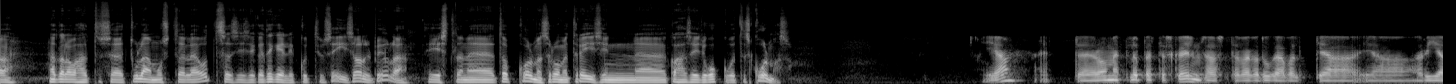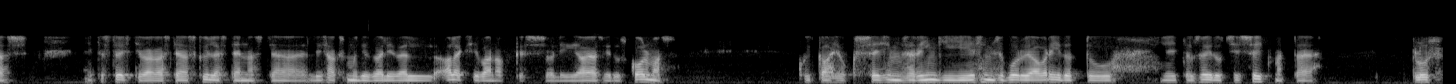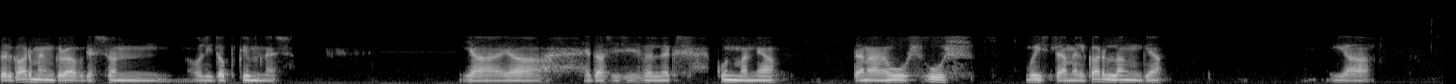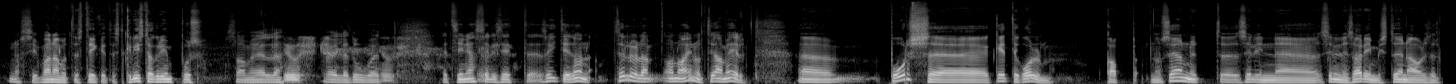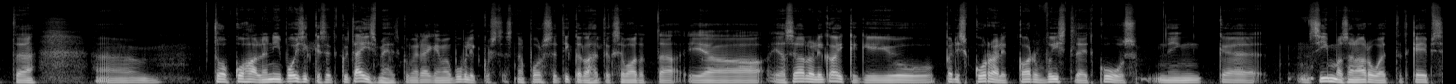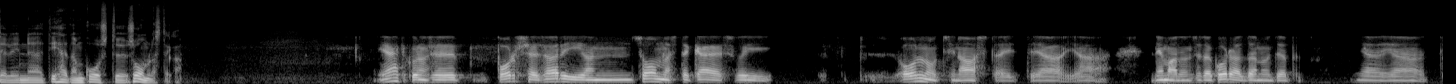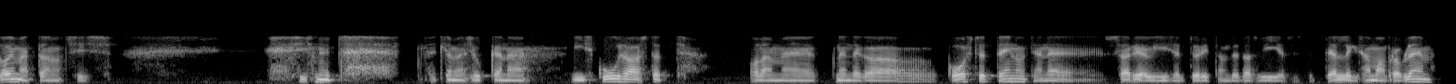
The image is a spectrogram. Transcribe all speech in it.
nädalavahetuse tulemustele otsa, siis ega tegelikult ju seis halb ei ole. eestlane top kolmes, Roomet Reisin äh, kahe sõidu kokkuvõttes kolmas. jah, et äh, Roomet lõpetas ka eelmise aasta väga tugevalt ja, ja Riias näitas tõesti väga heast küljest ennast ja lisaks muidugi oli veel Alex Ivanov, kes oli ajasõidus kolmas. kuid kahjuks esimese ringi esimese kurvi avarii tõttu jäid tal sõidud siis sõitmata ja pluss veel Carmen Grav, kes on, oli top kümnes. ja, ja edasi siis veel eks Kunman ja tänane uus, uus võistleja meil Karl Lang ja ja noh, siin vanematest teeketest Kristo Krimpus saame jälle just, välja tuua, et, et siin jah, selliseid sõitjaid on, selle üle on ainult hea meel. Äh, Porsche GT3 kapp, no see on nüüd selline, selline sari, mis tõenäoliselt äh, toob kohale nii poisikesed kui täismehed, kui me räägime publikust, sest noh, Porsche't ikka tahetakse vaadata ja, ja seal oli ka ikkagi ju päris korralik arv võistlejaid koos ning äh, siin ma saan aru, et, et käib selline tihedam koostöö soomlastega. jah, et kuna see Porsche sari on soomlaste käes või olnud siin aastaid ja, ja nemad on seda korraldanud ja, ja, ja toimetanud, siis, siis nüüd ütleme niisugune viis-kuus aastat oleme nendega koostööd teinud ja sarja ühiselt üritanud edasi viia, sest et jällegi sama probleem,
